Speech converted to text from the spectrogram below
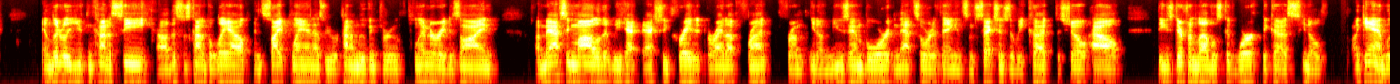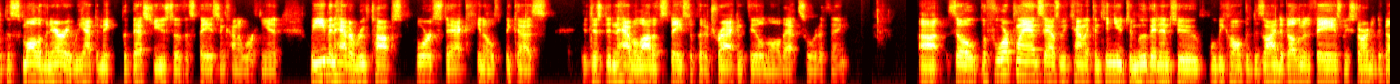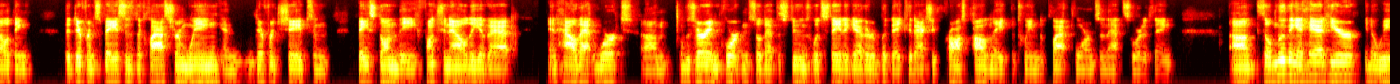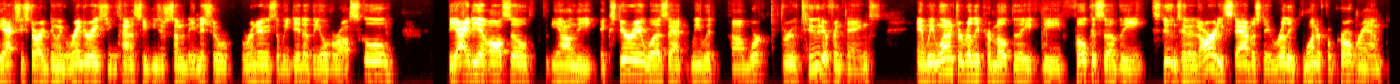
And literally you can kind of see, uh, this was kind of the layout and site plan as we were kind of moving through preliminary design, a massing model that we had actually created right up front from, you know, museum board and that sort of thing, and some sections that we cut to show how these different levels could work because, you know, again, with the small of an area, we have to make the best use of the space and kind of working it. We even had a rooftop sports deck, you know, because it just didn't have a lot of space to put a track and field and all that sort of thing. Uh, so the floor plans, as we kind of continued to move it into what we call the design development phase, we started developing the different spaces, the classroom wing and different shapes. And based on the functionality of that and how that worked, um, it was very important so that the students would stay together, but they could actually cross pollinate between the platforms and that sort of thing. Um, so moving ahead here, you know, we actually started doing renderings. You can kind of see these are some of the initial renderings that we did of the overall school. The idea also beyond the exterior was that we would uh, work through two different things. And we wanted to really promote the, the focus of the students that had already established a really wonderful program,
